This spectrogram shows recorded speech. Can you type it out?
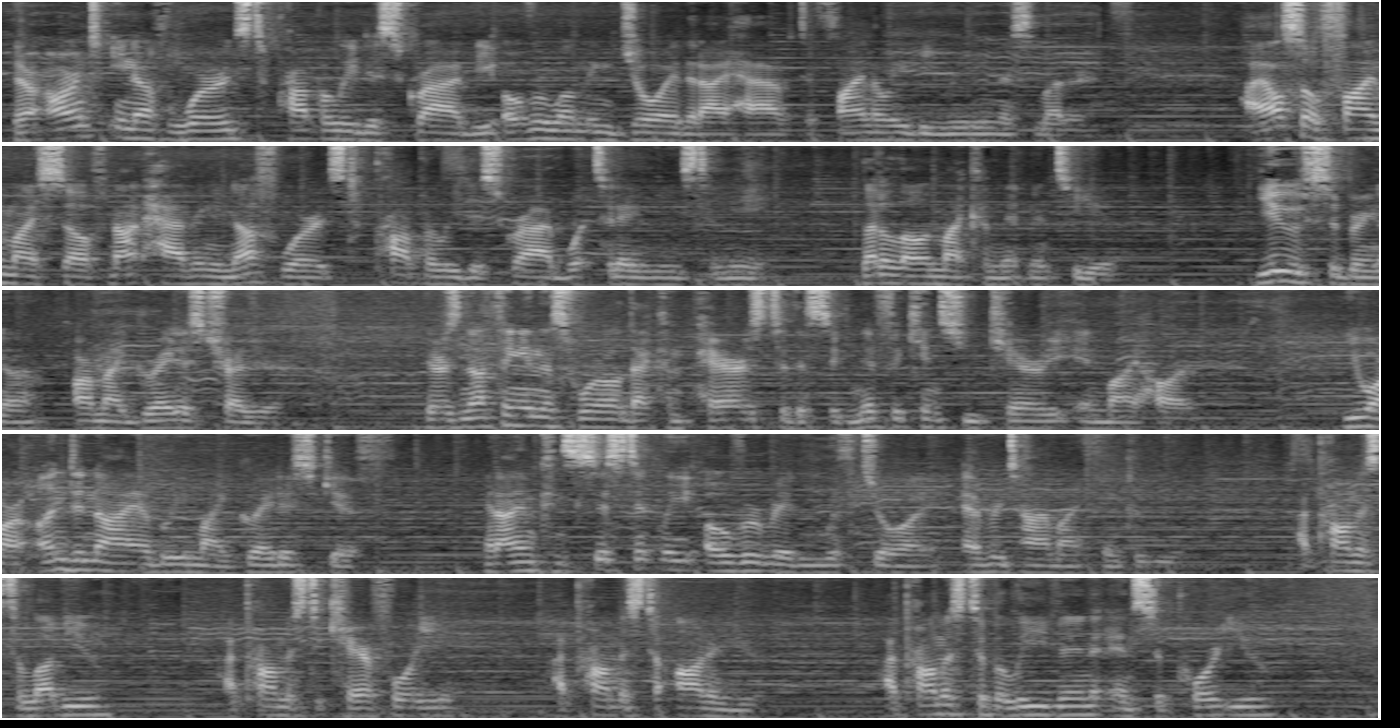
There aren't enough words to properly describe the overwhelming joy that I have to finally be reading this letter. I also find myself not having enough words to properly describe what today means to me, let alone my commitment to you. You, Sabrina, are my greatest treasure. There is nothing in this world that compares to the significance you carry in my heart. You are undeniably my greatest gift, and I am consistently overridden with joy every time I think of you. I promise to love you. I promise to care for you. I promise to honor you. I promise to believe in and support you.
